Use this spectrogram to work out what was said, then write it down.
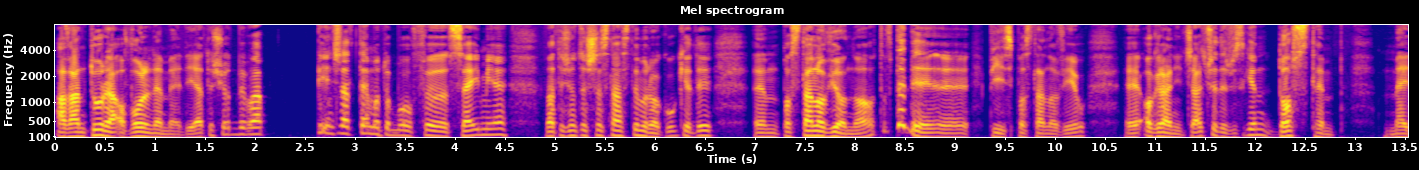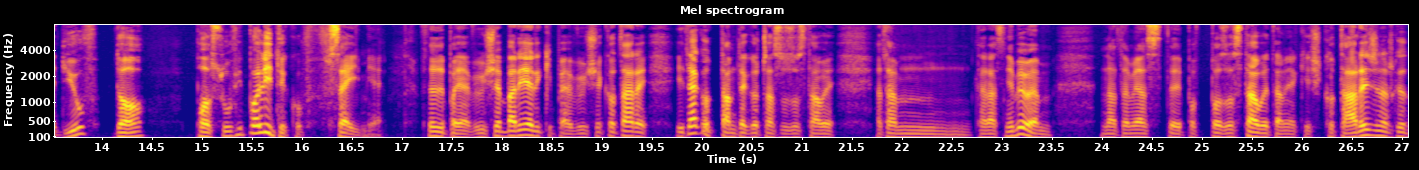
awantura o wolne media to się odbywa pięć lat temu, to było w Sejmie w 2016 roku, kiedy postanowiono, to wtedy e, PiS postanowił e, ograniczać przede wszystkim dostęp mediów do posłów i polityków w Sejmie. Wtedy pojawiły się barierki, pojawiły się kotary. I tak od tamtego czasu zostały, ja tam teraz nie byłem, natomiast y, pozostały tam jakieś kotary, że na przykład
